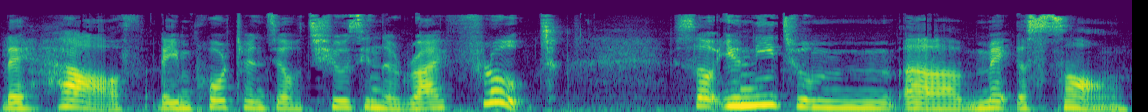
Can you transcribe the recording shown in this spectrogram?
the health, the importance of choosing the right fruit. So you need to uh, make a song.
